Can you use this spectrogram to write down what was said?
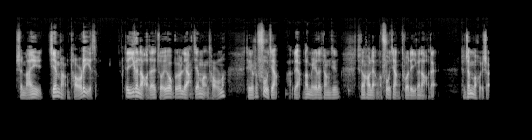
是满语肩膀头的意思。这一个脑袋左右不有俩肩膀头吗？这就是副将啊，两个梅勒张京，正好两个副将拖着一个脑袋，是这么回事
